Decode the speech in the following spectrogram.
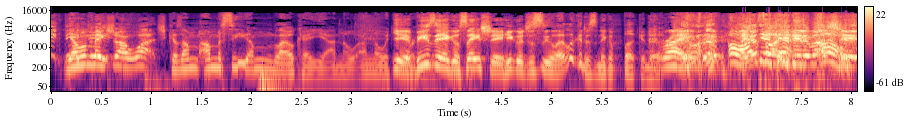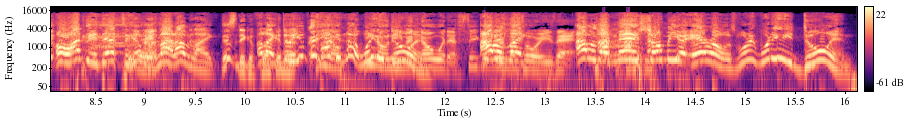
Yeah, I'm gonna make sure I watch because I'm. I'm gonna see. I'm like, okay, yeah, I know. I know what. Yeah, you're working Beezy ain't gonna say shit. He gonna just see like, look at this nigga fucking up. Right. Oh, I that's did all he that. did about oh, shit. oh, I did that to him a lot. I'm like, This nigga I'm like, dude, you fucking up. What he are you don't doing? even know where the secret I was like, inventory is at. I was like, man, show me your arrows. What What are you doing?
